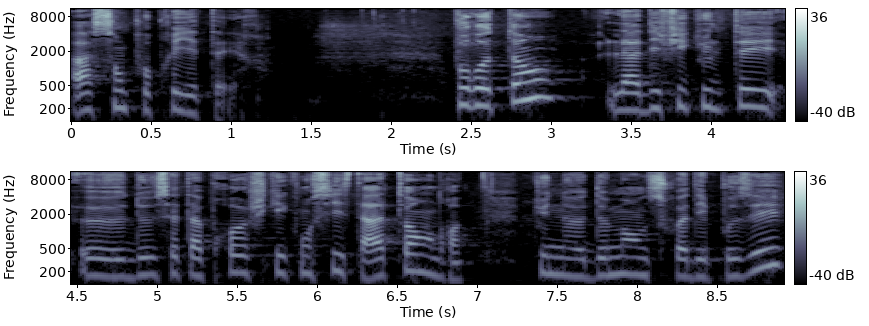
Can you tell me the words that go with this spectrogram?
à son propriétaire. Pour autant, la difficulté euh, de cette approche qui consiste à attendre qu'une demande soit déposée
